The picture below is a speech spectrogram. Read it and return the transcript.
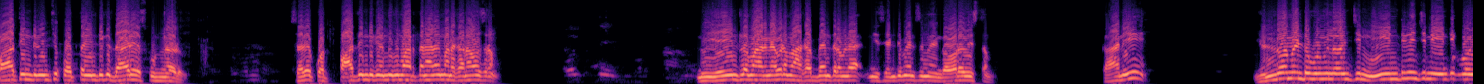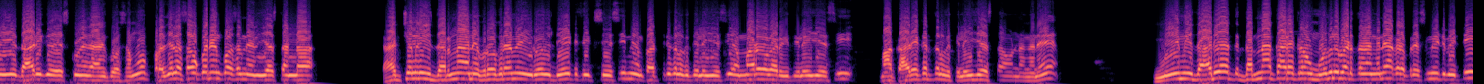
పాతింటి నుంచి కొత్త ఇంటికి దారి వేసుకుంటున్నాడు. సరే కొత్త పాతింటికి ఎందుకు మారుతున్నాడని మనకు అనవసరం. నువ్వు ఏ ఇంట్లో మారినా కూడా మాకు అభ్యంతరం లే. నీ సెంటిమెంట్స్ మేము గౌరవిస్తాం. కానీ ఎండోమెంట్ భూమిలోంచి నీ ఇంటి నుంచి నీ ఇంటికి పోయి దారికి వేసుకునే దానికోసము ప్రజల సౌకర్యం కోసం నేను చేస్తాడా. యాక్చువల్గా ఈ ధర్నా అనే ప్రోగ్రామే ఈ రోజు డేట్ ఫిక్స్ చేసి మేము పత్రికలకు తెలియజేసి ఎంఆర్ఓ గారికి తెలియజేసి మా కార్యకర్తలకు తెలియజేస్తా ఉండగానే మేము ఈ దారి ధర్నా కార్యక్రమం మొదలు పెడతానగానే అక్కడ ప్రెస్ మీట్ పెట్టి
